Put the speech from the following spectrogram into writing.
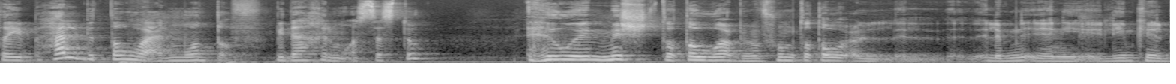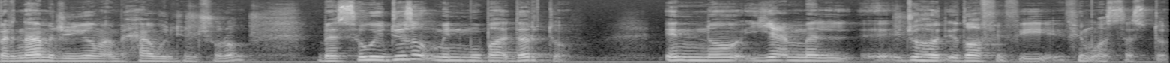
طيب هل بتطوع الموظف بداخل مؤسسته؟ هو مش تطوع بمفهوم التطوع اللي يعني اللي يمكن البرنامج اليوم عم بيحاول ينشره بس هو جزء من مبادرته. إنه يعمل جهد إضافي في في مؤسسته.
